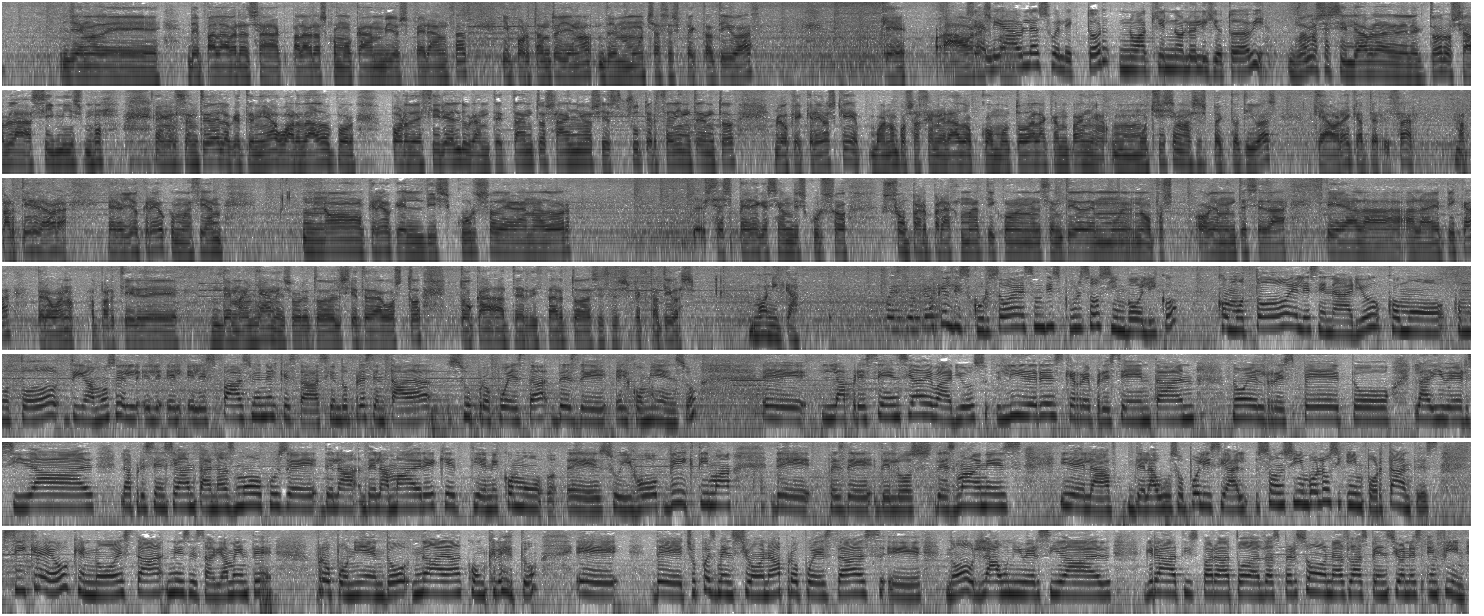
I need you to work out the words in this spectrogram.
lleno de, de palabras, palabras como cambio, esperanzas y por tanto lleno de muchas expectativas que ahora o sea, le cuando- habla a su elector, no a quien no lo eligió todavía. yo no sé si le habla al elector o se habla a sí mismo en el sentido de lo que tenía guardado por, por decir él durante tantos años y es su tercer intento. Lo que creo es que, bueno, pues ha generado, como toda la campaña, muchísimas expectativas que ahora hay que aterrizar a partir de ahora. Pero yo creo, como decían, no creo que el discurso de ganador se espere que sea un discurso súper pragmático en el sentido de muy- no pues obviamente se da pie a la, a la épica pero bueno a partir de, de mañana y sobre todo el 7 de agosto toca aterrizar todas esas expectativas Mónica. Pues yo creo que el discurso es un discurso simbólico, como todo el escenario, como, como todo, digamos, el, el- el- espacio en el que está siendo presentada su propuesta desde el comienzo. Eh, la presencia de varios líderes que representan ¿no? el respeto, la diversidad, la presencia de Antanas Mocus, de, de la, de la madre que tiene como eh, su hijo víctima de, pues de, de los desmanes y de la, del abuso policial, son símbolos importantes. Sí creo que no está necesariamente proponiendo nada concreto. Eh, de hecho, pues menciona propuestas, eh, ¿no? La universidad gratis para todas las personas, las pensiones, en fin,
